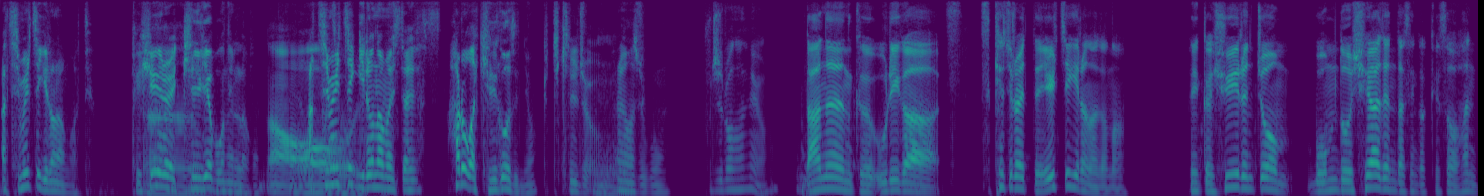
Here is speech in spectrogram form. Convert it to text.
아침 일찍 일어난 것 같아요. 그 휴일을 아. 길게 보내려고. 어. 아침 일찍 일어나면 진짜 하루가 길거든요. 그치, 길죠. 음. 그래가지고 부지런하네요. 나는 그 우리가 스케줄 할 때 일찍 일어나잖아. 그러니까 휴일은 좀 몸도 쉬어야 된다 생각해서 한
